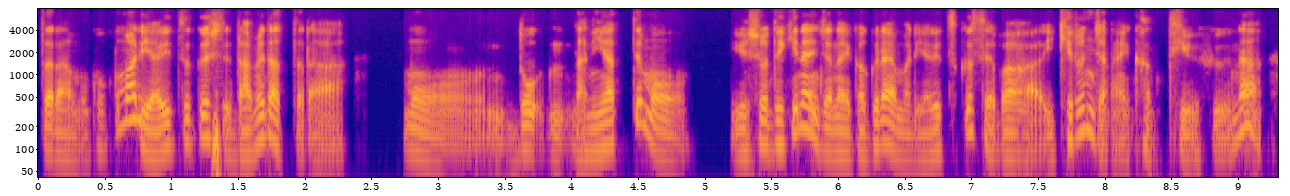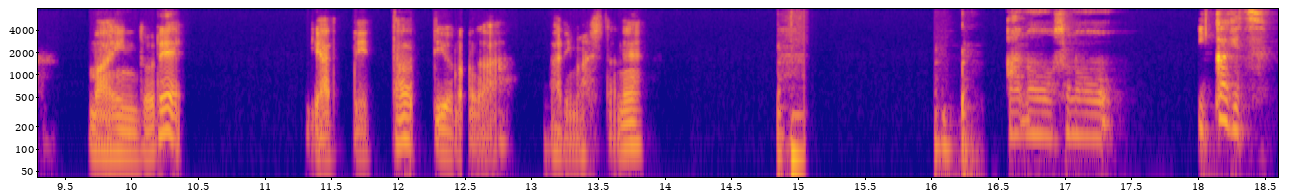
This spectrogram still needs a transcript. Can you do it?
たら、もうここまでやり尽くしてダメだったら、もう、ど、何やっても優勝できないんじゃないかぐらいまでやり尽くせばいけるんじゃないかっていう風なマインドでやっていったっていうのがありましたね。あの、その、1ヶ月、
